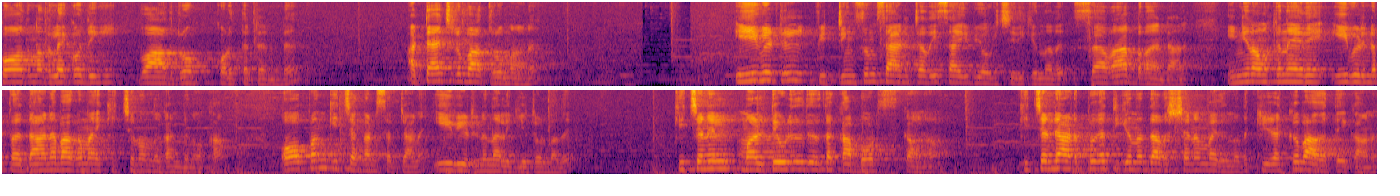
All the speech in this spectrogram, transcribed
കോർണറിലേക്ക് ഒതുങ്ങി വാർഡ്രോബ് കൊടുത്തിട്ടുണ്ട്. അറ്റാച്ച്ഡ് ബാത്റൂമാണ് ഈ വീട്ടിൽ ഫിറ്റിങ്സും സാനിറ്ററീസായി ഉപയോഗിച്ചിരിക്കുന്നത് സെറ ബ്രാൻഡാണ് ഇനി നമുക്ക് നേരെ ഈ വീടിന്റെ പ്രധാന ഭാഗമായ കിച്ചൺ ഒന്ന് കണ്ടു നോക്കാം. ഓപ്പൺ കിച്ചൺ കൺസെപ്റ്റാണ് ഈ വീടിന് നൽകിയിട്ടുള്ളത്. കിച്ചണിൽ മൾട്ടിവുഡിൽ തീർത്ത കബോർഡ്സ് കാണാം. കിച്ചന്റെ അടുപ്പ് കത്തിക്കുന്ന ദർശനം വരുന്നത് കിഴക്ക് ഭാഗത്തേക്കാണ്.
